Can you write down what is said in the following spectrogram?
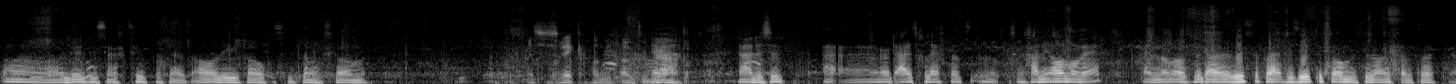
Oh, dit is echt super vet. Al die vogeltjes langskomen. En ze schrikken van die fotograaf. Ja, ja dus het eh, werd uitgelegd dat ze gaan nu allemaal weg. En dan als we daar rustig blijven zitten, komen ze langzaam terug. Ja.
